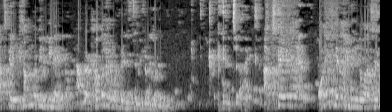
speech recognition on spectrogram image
আজকের এই সংগতির দিনে আমরা সকলের মধ্যে ডিস্ট্রিবিউশন করে দিই আজকে অনেক নেতৃবৃন্দ আছেন।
